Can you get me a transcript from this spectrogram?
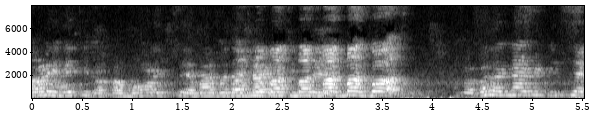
ગળી નથી બાપા મોળી જ છે. અમારે બધા બસ બસ બસ બસ બસ બસ. બધા ડાયાબિટીસ છે.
